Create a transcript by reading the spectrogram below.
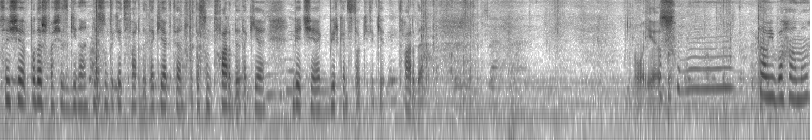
W sensie podeszwa się zgina, nie są takie twarde, takie jak te. Na przykład te są twarde, takie, wiecie, jak Birkenstocki, takie twarde. O Jezu. Tam i Bahama.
